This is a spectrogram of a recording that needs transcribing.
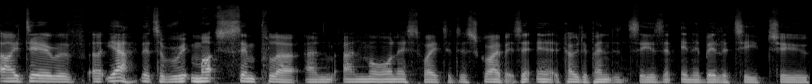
idea of uh, yeah. That's a re- much simpler and and more honest way to describe it. It's codependency is an inability to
